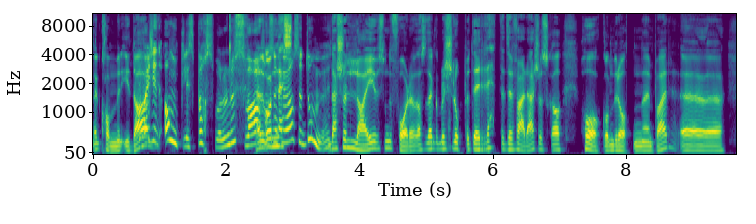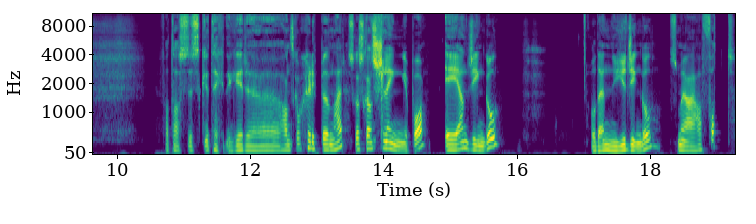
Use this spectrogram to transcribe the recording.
Den kommer i dag. Det var ikke et ordentlig spørsmål, men du svarer sånn som nest- høres så dum ut. Det er så live som du får det. Altså, den blir sluppet rett etter er ferdig her, så skal Håkon Bråten innpå her. eh, fantastisk tekniker. eh, han skal klippe den her. Så skal han slenge på én jingle. Og det er en ny jingle som jeg har fått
